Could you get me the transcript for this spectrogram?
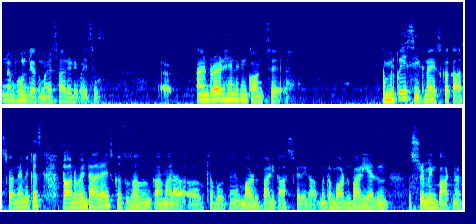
मैं भूल गया तुम्हारे सारे डिवाइसेस एंड्रॉयड हैं, लेकिन कौन से? अब मेरे को ये सीखना है, इसका कास्ट करना है बिकॉज़ टूर्नामेंट आ रहा है इसका टू थाउज़ेंड का हमारा क्या बोलते हैं मॉडर्न पार्टी कास्ट करेगा। मतलब modern party as an streaming partner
